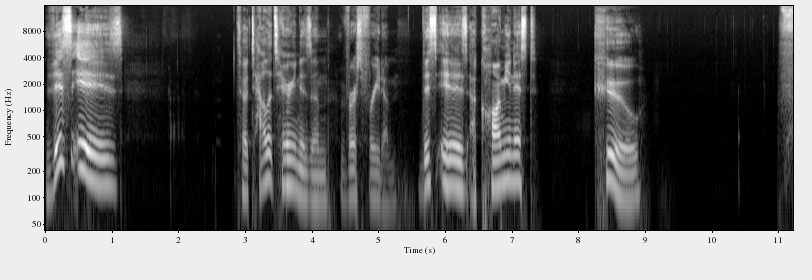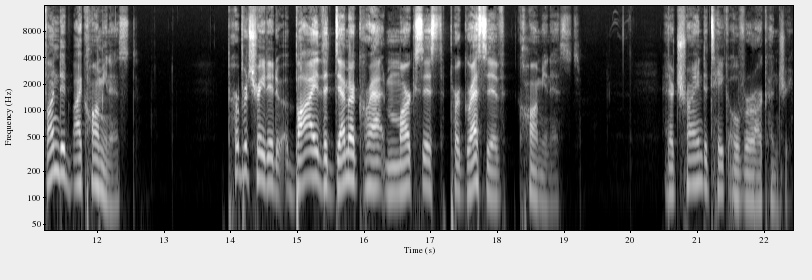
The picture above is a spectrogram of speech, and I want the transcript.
This is totalitarianism versus freedom. This is a communist coup funded by communists, perpetrated by the Democrat, Marxist, progressive communists. And they're trying to take over our country.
